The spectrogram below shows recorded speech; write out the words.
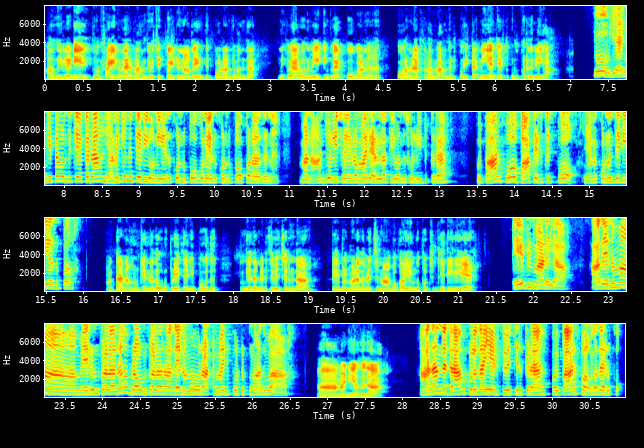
அது இல்லடி ஒரு ஃபைல வேற மறந்து வச்சுட்டு போயிட்டுனா அதை எடுத்துட்டு போலான்ட்டு வந்தா. இன்னைக்கு வேற ஒரு மீட்டிங் வேற போகணும் போற நேரத்துல மறந்துட்டு போயிட்டா. நீயாச்சும் எடுத்து கொடுக்குறது இல்லையா? யோ என்கிட்ட வந்து கேக்குறான். எனக்கு என்ன தெரியும்? நீ எது கொண்டு போகணும் எது கொண்டு போக கூடாதுன்னு. நான் சொல்லி செய்யற மாதிரி எல்லாத்தையும் வந்து சொல்லிட்டு இருக்கிற. போய் பாரு போ பார்த்து எடுத்துட்டு போ. எனக்கு ஒன்றும் தெரியாதுப்பா. அதான் உனக்கு என்னதான் உருப்படியே தெரிய போகுது. இங்கே தான் எடுத்து வச்சிருந்தா. டேபிள் மேலே தான் வச்ச ஞாபகம் எங்க போச்சுன்னு தெரியலையே. டேபிள் மேலையா அது என்னமோ மெரூன் கலரா பிரவுன் கலரா அது என்னமோ ஒரு அட்டை மாதிரி போட்டுக்குமா அதுவா ஆ ஆமாடி அதுதான். அதான் அந்த டிராவுக்குள்ள தான் எடுத்து வச்சிருக்கிற போய் பாரு போ அங்கே தான் இருக்கும்.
